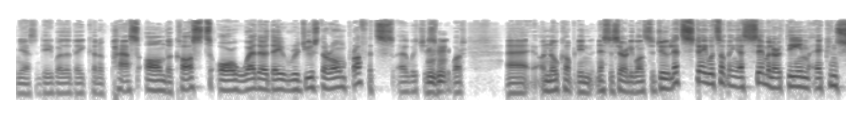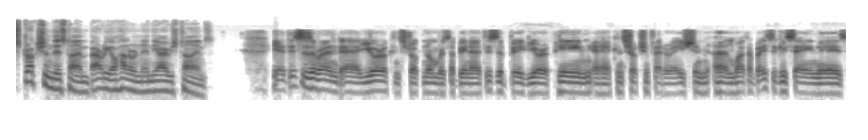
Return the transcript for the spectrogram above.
Yes, indeed. Whether they kind of pass on the costs or whether they reduce their own profits, uh, which is mm-hmm. what uh, no company necessarily wants to do. Let's stay with something a similar theme: uh, construction this time. Barry O'Halloran in the Irish Times. Yeah, this is around uh, Euroconstruct numbers have been out. This is a big European uh, construction federation, and what they're basically saying is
